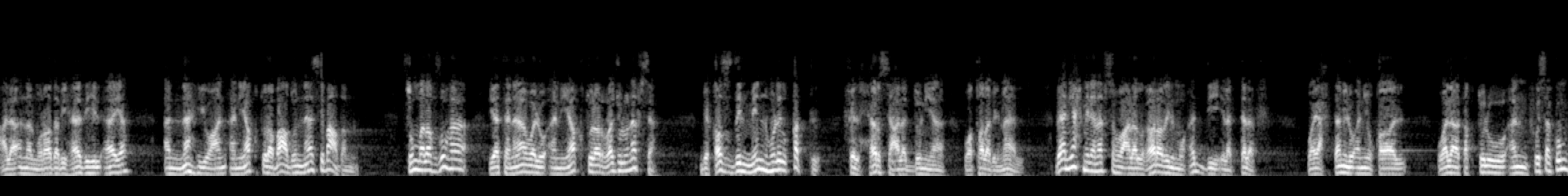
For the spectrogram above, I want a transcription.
على أن المراد بهذه الآية النهي عن أن يقتل بعض الناس بعضا ثم لفظها يتناول أن يقتل الرجل نفسه بقصد منه للقتل. في الحرص على الدنيا وطلب المال بأن يحمل نفسه على الغرر المؤدي إلى التلف ويحتمل أن يقال ولا تقتلوا أنفسكم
